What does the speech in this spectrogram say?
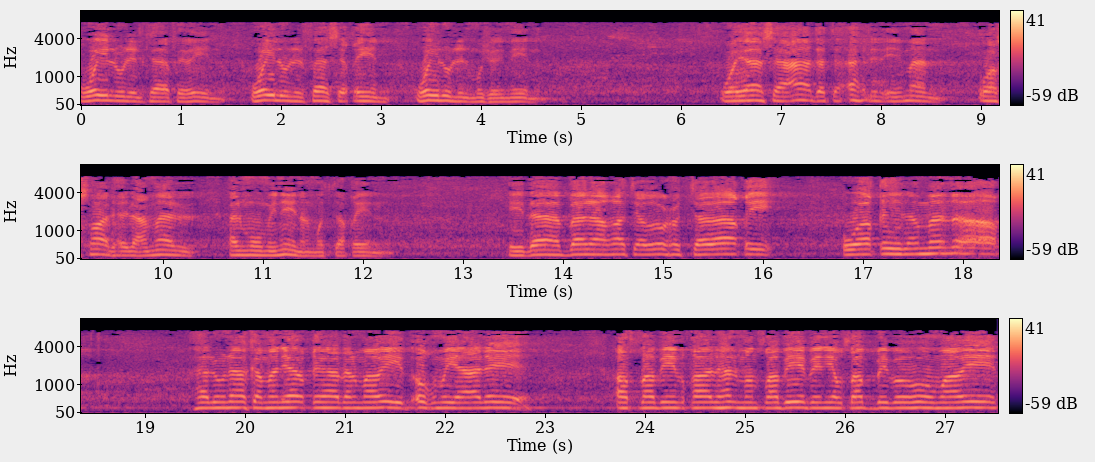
ويل للكافرين ويل للفاسقين ويل للمجرمين. ويا سعادة أهل الإيمان وصالح الأعمال المؤمنين المتقين. إذا بلغت الروح التراقي وقيل من هل هناك من يرقي هذا المريض؟ أغمي عليه. الطبيب قال هل من طبيب يطببه مريض؟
